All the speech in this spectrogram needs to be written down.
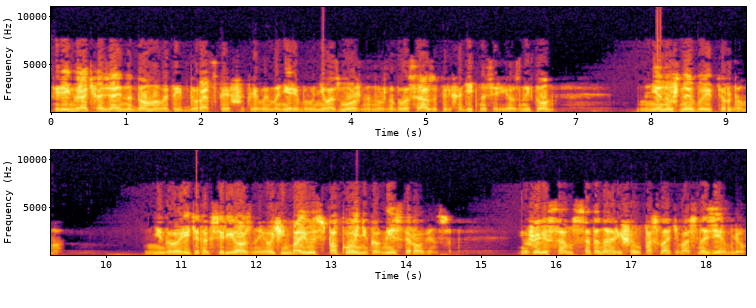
Переиграть хозяина дома в этой дурацкой шутливой манере было невозможно. Нужно было сразу переходить на серьезный тон. «Мне нужны вы, пердома». «Не говорите так серьезно. Я очень боюсь покойников, мистер Робинсон. Неужели сам сатана решил послать вас на землю?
